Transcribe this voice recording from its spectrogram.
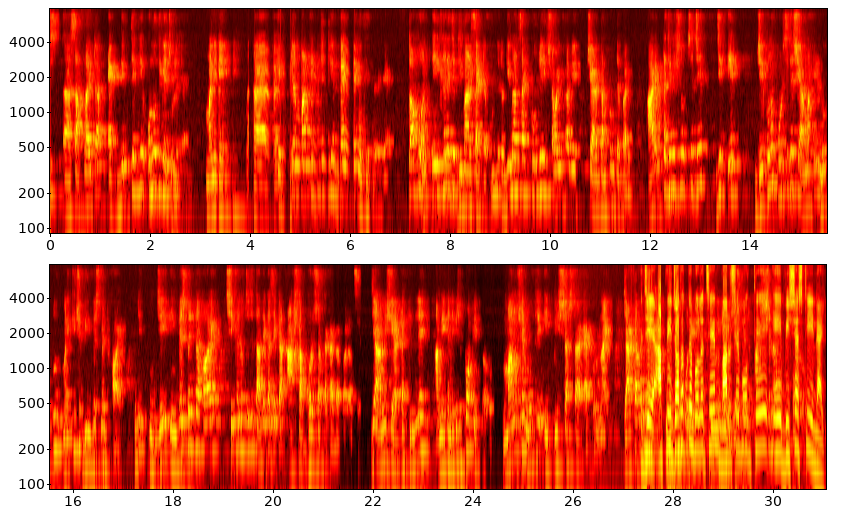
সাপ্লাইটা একদিক থেকে অন্যদিকে চলে যায়। মানে ক্যাপিটাল মার্কেট থেকে ব্যাংকের মুখে হয়ে যায়। তখন এইখানে যে ডিমান্ড সাইডটা কমবে তো ডিমান্ড সাইড কমলেই স্বাভাবিকভাবে শেয়ারের দাম কমতে পারে। আরেকটা জিনিস হচ্ছে যে যে এর যে কোনো পরিস্থিতিতে শেয়ার মার্কেটে নতুন মানে কিছু ইনভেস্টমেন্ট হয়। যে ইনভেস্টমেন্টটা হয় সেখানে হচ্ছে যে তাদের কাছে একটা আশা ভরসা থাকার ব্যাপার আছে যে আমি শেয়ারটা কিনলে আমি এখান থেকে কিছু প্রফিট পাবো। মানুষের মধ্যে এই বিশ্বাসটা এখন নাই। যার কারণে জি আপনি যথার্থ বলেছেন মানুষের মধ্যে এই বিশ্বাসটি নাই।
